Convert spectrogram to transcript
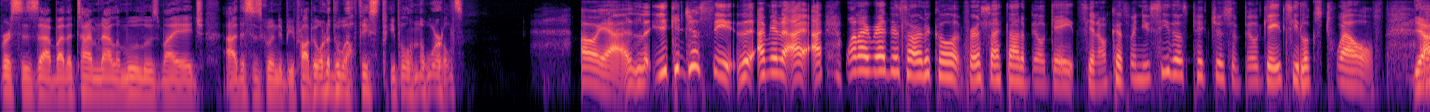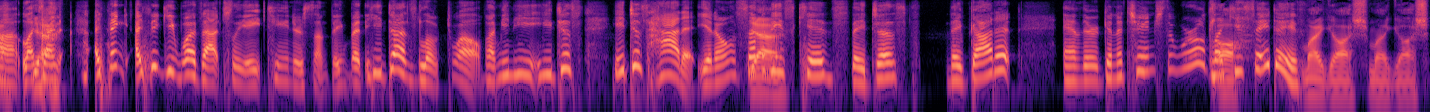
versus uh, by the time Naila Moloo's my age, uh, this is going to be probably one of the wealthiest people in the world. Oh yeah, you can just see. I mean, I, I when I read this article at first, I thought of Bill Gates. You know, because when you see those pictures of Bill Gates, he looks twelve. Yeah, uh, like yeah. I, I think I think he was actually eighteen or something, but he does look twelve. I mean, he he just he just had it. You know, some Yeah. of these kids, they just they've got it, and they're gonna change the world, like you Oh, say, Dave. My gosh, my gosh.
